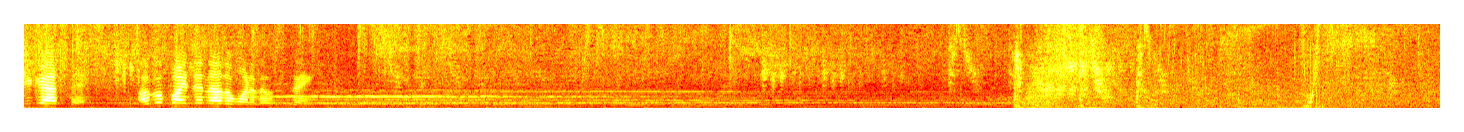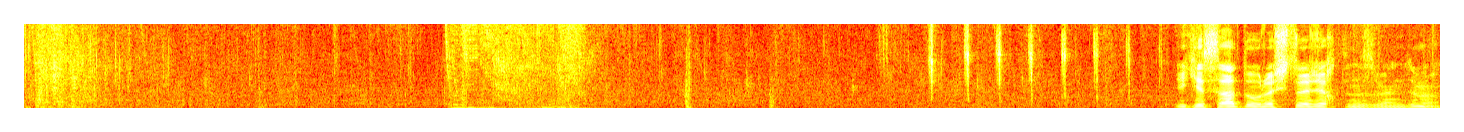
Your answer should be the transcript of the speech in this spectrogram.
You got this. I'll go find another one of those things. İki saat uğraştıracaktınız beni değil mi?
